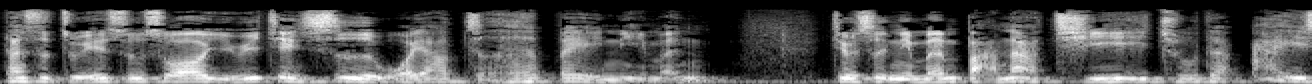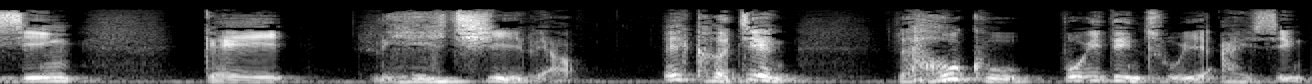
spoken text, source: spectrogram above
但是主耶稣说有一件事我要责备你们，就是你们把那起初的爱心给离弃了。诶，可见劳苦不一定出于爱心，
